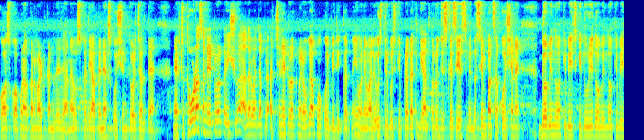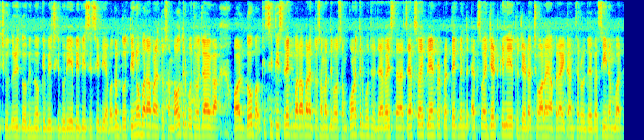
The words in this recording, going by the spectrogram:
कॉस को अपना कन्वर्ट करते जाना है, उसके बाद यहाँ पे नेक्स्ट क्वेश्चन की ओर चलते हैं। नेक्स्ट थोड़ा सा नेटवर्क का इशू है अदरवाइज़ अपने अच्छे नेटवर्क में रहोगे, आपको कोई भी दिक्कत नहीं होने वाली, उस त्रिभुज की प्रगति ज्ञात करो, जिसके शीर्ष बिंदु सिंपल सा क्वेश्चन है, दो बिंदुओं के बीच की दूरी, दो बिंदुओं के बीच की दूरी, दो बिंदुओं के बीच की दूरी A B B C C D अब अगर दो तीनों बराबर है तो संभव त्रिभुज हो जाएगा, और दो किसी तीसरे के बराबर है तो समझ समकोण त्रिभुज हो जाएगा। इस तरह से एक्स वाई प्लेन पर प्रत्येक बिंदु एक्स वाई जेड के लिए तो जेड अच्छा वाला यहाँ पर राइट आंसर हो जाएगा सी नंबर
